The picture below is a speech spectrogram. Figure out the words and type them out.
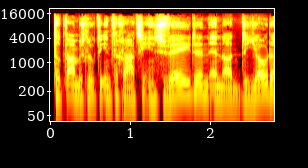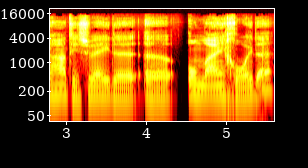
totaal mislukte integratie in Zweden en dan de jodenhaat in Zweden online gooide.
